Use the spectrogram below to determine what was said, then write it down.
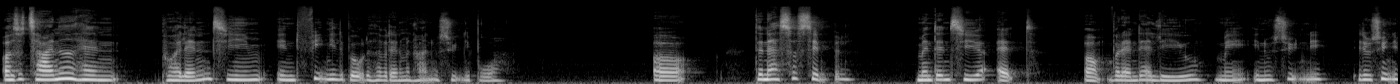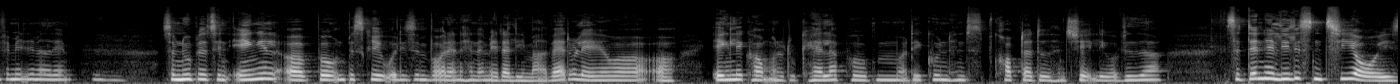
Og så tegnede han på halvanden time en fin lille bog, der hedder, Hvordan man har en usynlig bror. Og den er så simpel, men den siger alt om, hvordan det er at leve med en usynlig, et usynligt familiemedlem, mm. som nu er blevet til en engel, og bogen beskriver ligesom, hvordan han er med dig lige meget, hvad du laver, og engle kommer, når du kalder på dem, og det er kun hans krop, der er død, hans sjæl lever videre. Så den her lille sådan 10-årige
